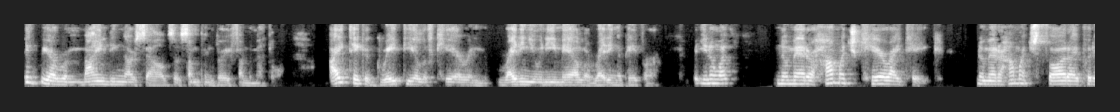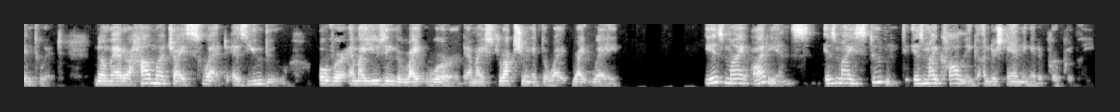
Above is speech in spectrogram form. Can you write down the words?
think we are reminding ourselves of something very fundamental. I take a great deal of care in writing you an email or writing a paper. But you know what? No matter how much care I take, no matter how much thought I put into it, no matter how much I sweat as you do over am I using the right word? Am I structuring it the right, right way? Is my audience is my student, is my colleague understanding it appropriately?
